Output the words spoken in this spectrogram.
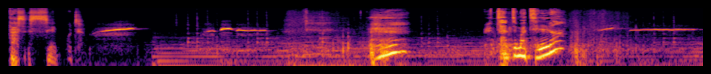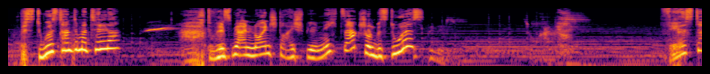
das ist sehr gut. Tante Mathilda? Bist du es, Tante Mathilda? Ach, du willst mir einen neuen Streich spielen, nicht? Sag schon, bist du es? Wer ist da?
